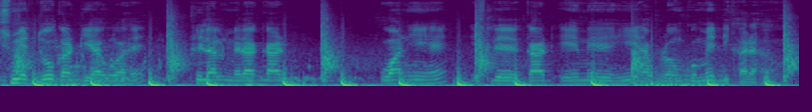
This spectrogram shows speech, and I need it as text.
इसमें दो कार्ड दिया हुआ है। फ़िलहाल मेरा कार्ड वन ही है, इसलिए कार्ड ए में ही आप लोगों को मैं दिखा रहा हूँ।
